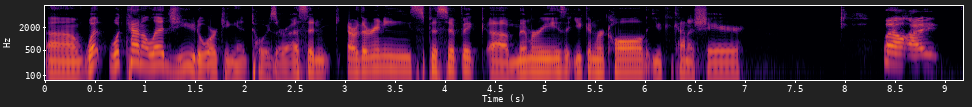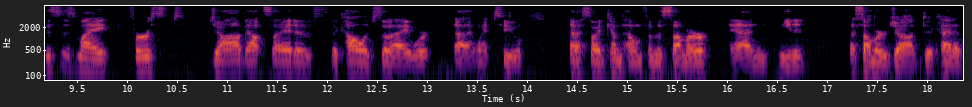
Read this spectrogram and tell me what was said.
Um, what what kind of led you to working at Toys R Us, and are there any specific uh, memories that you can recall that you can kind of share? Well, I this is my first job outside of the college that I work uh, went to. Uh, so I'd come home for the summer and needed a summer job to kind of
